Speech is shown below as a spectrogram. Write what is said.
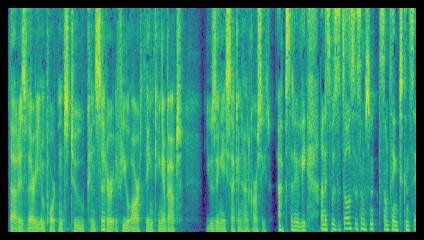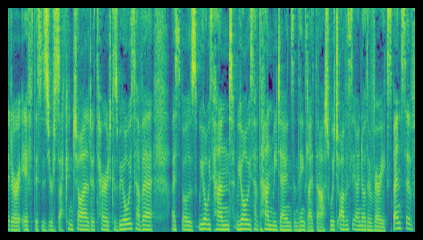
that is very important to consider if you are thinking about using a second-hand car seat. Absolutely. And I suppose it's also some, something to consider if this is your second child or third, because we always have a, I suppose, we always hand, we always have the hand me downs and things like that, which obviously I know they're very expensive,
